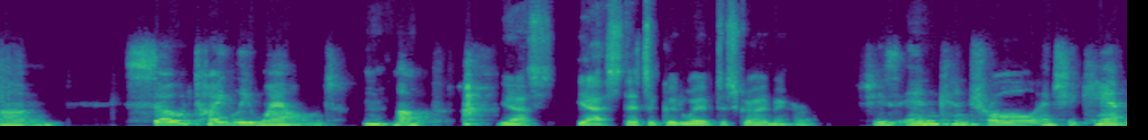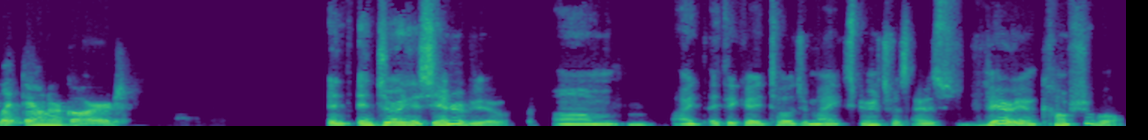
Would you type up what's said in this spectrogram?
um, so tightly wound mm-hmm. up. yes, yes, that's a good way of describing her. She's in control and she can't let down her guard. And and during this interview, um, mm-hmm. I, I think I told you my experience was I was very uncomfortable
